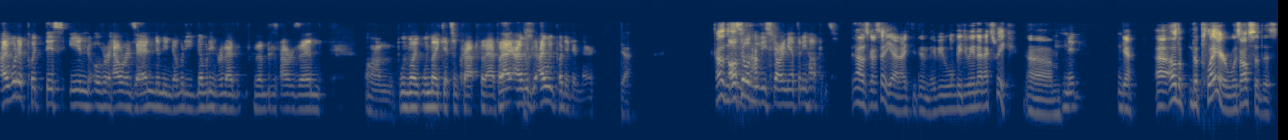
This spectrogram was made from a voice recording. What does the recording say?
I would have put this in over Howard's End. I mean, nobody nobody remem- remembers Howard's End. Um, we might we might get some crap for that, but I, I would I would put it in there. Yeah. Oh, this Also, is, a movie starring Anthony Hopkins. I, was gonna say, yeah, and I maybe we'll be doing that next week. Um, Mid- uh, oh, the the player was also this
